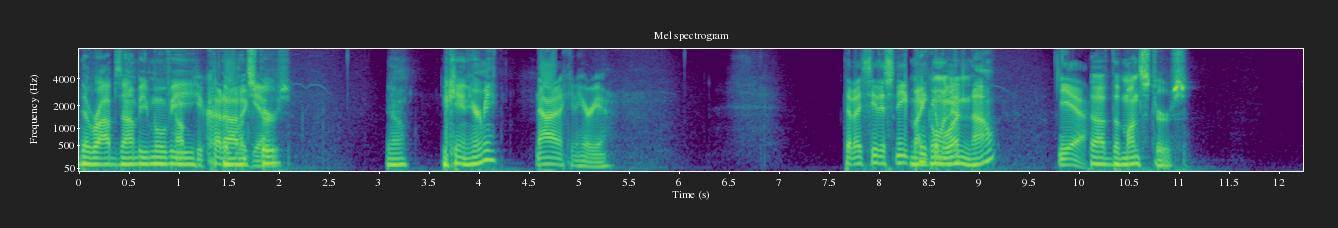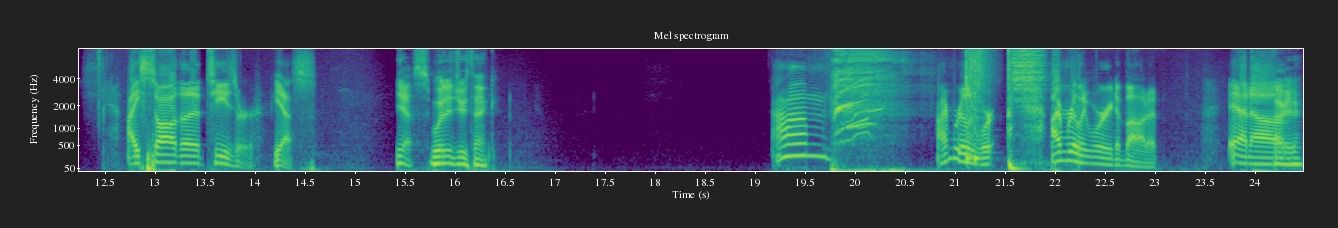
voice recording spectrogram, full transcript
The Rob Zombie movie. Nope, you cut the out again. Munsters. Yeah. You can't hear me? now I can hear you. Did I see the sneak Am I peek of going what? in and out? Yeah. Of the Munsters. I saw the teaser. Yes. Yes. What did you think? Um, I'm really wor- I'm really worried about it. And uh, Are you?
